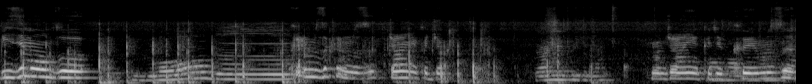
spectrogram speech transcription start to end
Bizim oldu. bizim oldu. Kırmızı kırmızı. Can yakacak. Ben yapacağım. Ama Can yakacak. Kırmızı.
